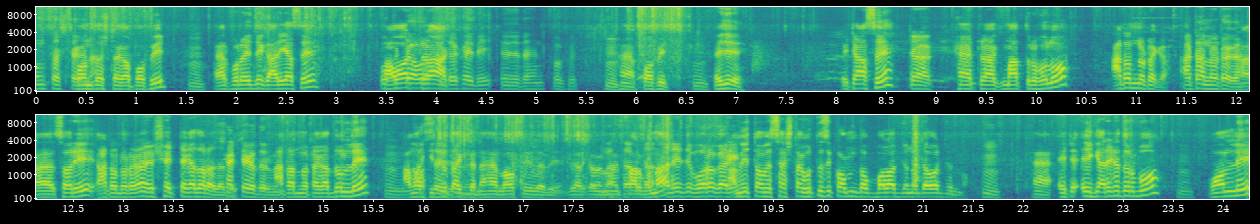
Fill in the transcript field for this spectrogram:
পঞ্চাশ টাকা পঞ্চাশ টাকা প্রফিট এরপরে এই যে গাড়ি আছে পাওয়ার ট্রাক দেখাই দেই এই যে দেখেন প্রফিট হ্যাঁ প্রফিট এই যে এটা আছে ট্রাক হ্যাঁ ট্রাক মাত্র হলো আটান্ন টাকা। আটান্ন টাকা। সরি আটান্ন টাকা ষাট টাকা ধরা যাবে। ষাট টাকা ধরবেন আটান্ন টাকা ধরলে আমার কিছু থাকবে না হ্যাঁ লস হয়ে যাবে যার কারণে আমি আচ্ছা, পারব আচ্ছা। না। আর এই যে বড় গাড়ি? আমি তবে চেষ্টা করতেছি কম বলার জন্য দেওয়ার জন্য। হ্যাঁ এটা এই গাড়িটা ধরবো অনলি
